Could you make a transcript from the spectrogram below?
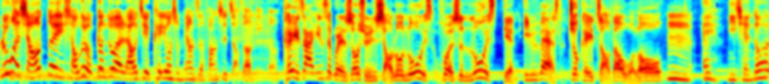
如果想要对小鹿有更多的了解，可以用什么样子的方式找到你呢？可以在 Instagram 搜寻小鹿 Louis，或者是 Louis 点 Invest 就可以找到我喽。嗯，哎、欸，以前都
